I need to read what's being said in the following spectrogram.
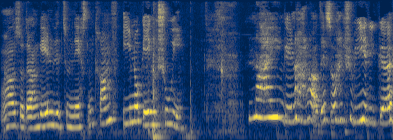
Also, dann gehen wir zum nächsten Kampf. Ino gegen Shui. Nein, gerade so ein schwieriger.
